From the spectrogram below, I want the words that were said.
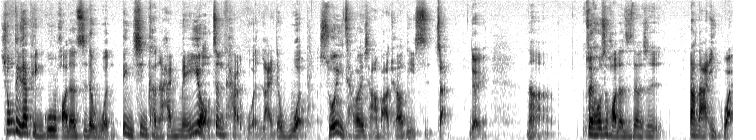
兄弟在评估华德兹的稳定性可能还没有郑凯文来的稳，所以才会想要把它推到第四站。对，那最后是华德兹真的是让大家意外。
